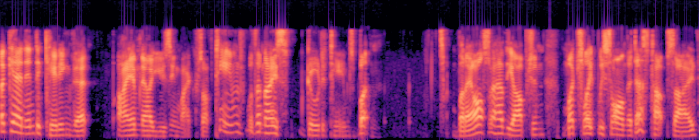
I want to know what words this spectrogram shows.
again indicating that I am now using Microsoft Teams with a nice Go to Teams button. But I also have the option, much like we saw on the desktop side,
